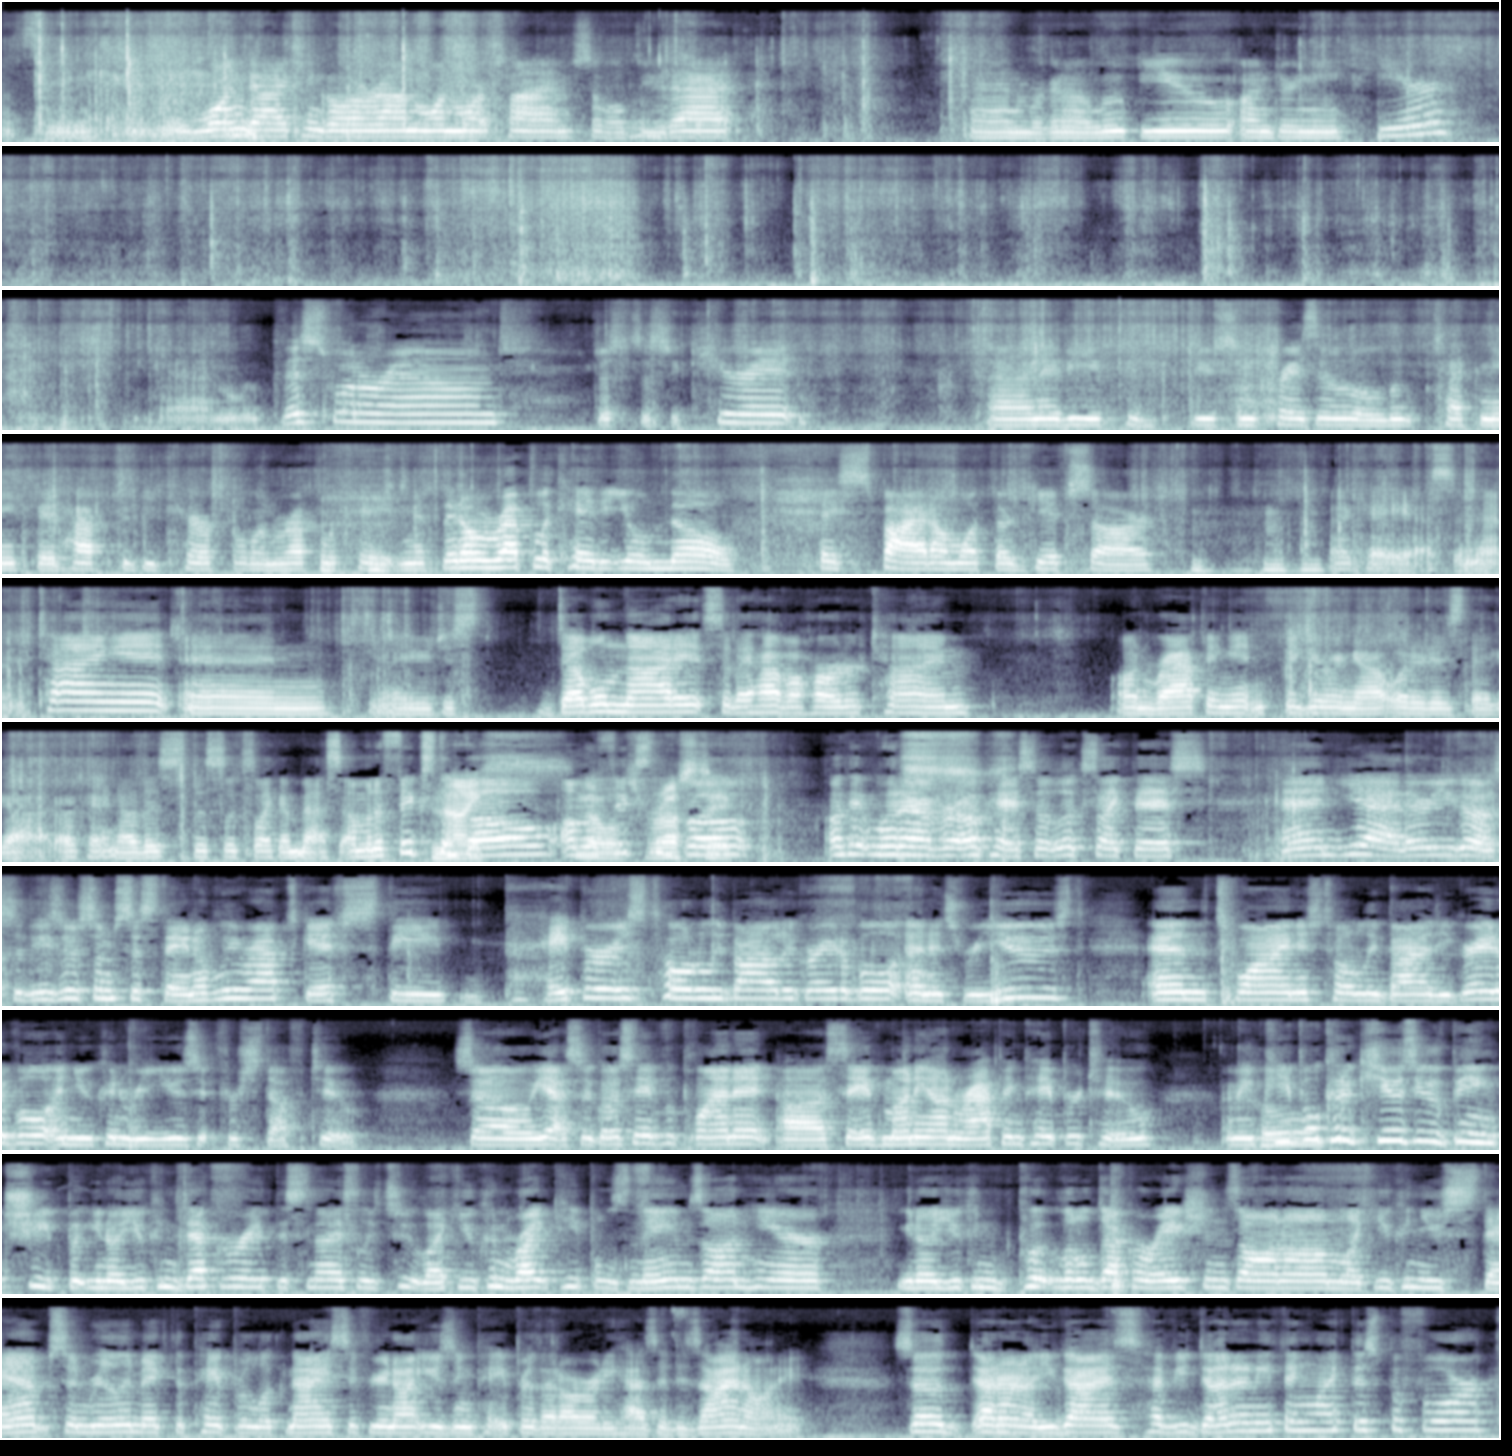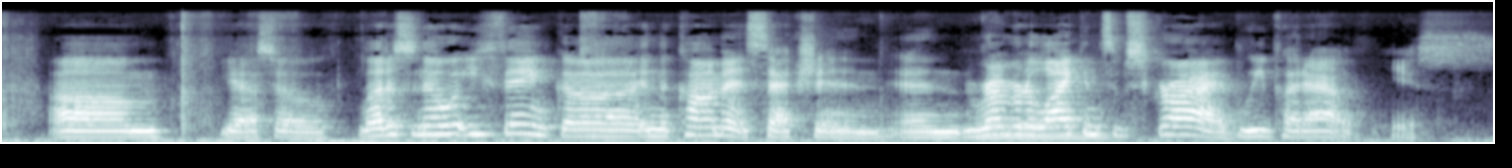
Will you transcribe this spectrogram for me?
Let's see, one guy can go around one more time, so we'll do that. And we're gonna loop you underneath here. And loop this one around just to secure it. Uh, maybe you could do some crazy little loop technique. They'd have to be careful and replicate. and if they don't replicate it, you'll know they spied on what their gifts are. okay, yes. And now you're tying it, and you know you just double knot it so they have a harder time unwrapping it and figuring out what it is they got. Okay, now this this looks like a mess. I'm gonna fix the nice. bow. I'm gonna fix the rustic. bow. Okay, whatever. Okay, so it looks like this. And yeah, there you go. So these are some sustainably wrapped gifts. The paper is totally biodegradable and it's reused. And the twine is totally biodegradable and you can reuse it for stuff too. So yeah, so go save the planet. Uh, save money on wrapping paper too. I mean, cool. people could accuse you of being cheap, but you know, you can decorate this nicely too. Like you can write people's names on here. You know, you can put little decorations on them. Like you can use stamps and really make the paper look nice if you're not using paper that already has a design on it. So I don't know, you guys, have you done anything like this before? Um, yeah, so let us know what you think uh, in the comment section, and remember to like and subscribe. Weebhut out. Yes.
